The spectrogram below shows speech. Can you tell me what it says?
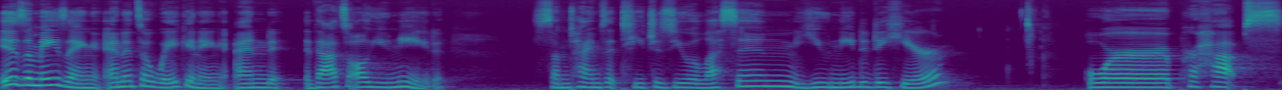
is amazing and it's awakening and that's all you need. Sometimes it teaches you a lesson you needed to hear or perhaps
